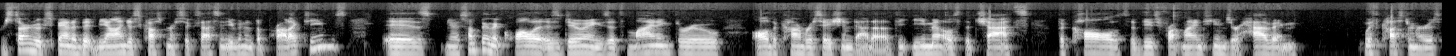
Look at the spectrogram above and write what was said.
we're starting to expand a bit beyond just customer success and even into product teams is you know something that Quala is doing is it's mining through all the conversation data, the emails, the chats, the calls that these frontline teams are having with customers,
